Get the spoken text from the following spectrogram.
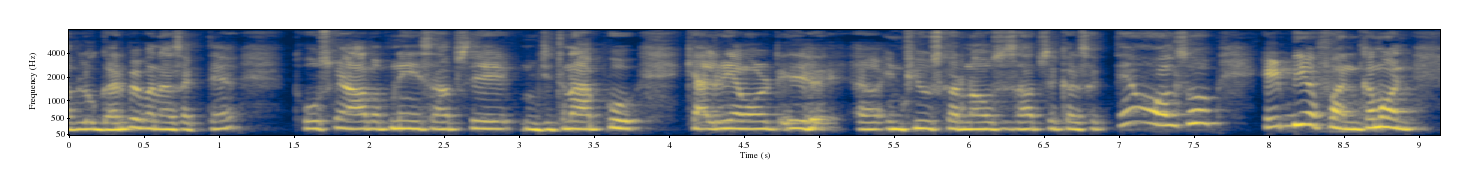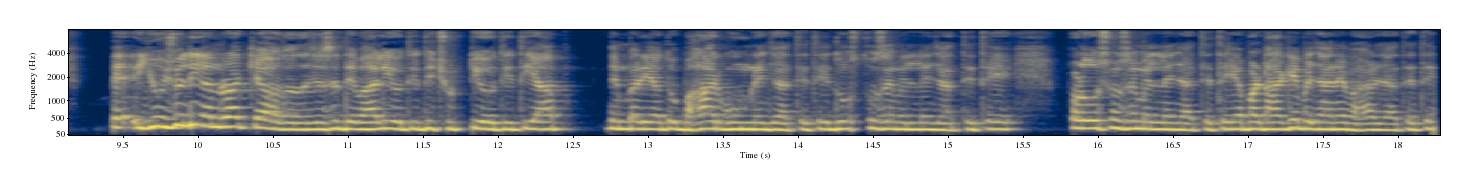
आप लोग घर पे बना सकते हैं। तो उसमें आप अपने हिसाब से जितना आपको कैलोरी अमाउंट इन्फ्यूज़ करना हो उस हिसाब से कर सकते हैं। Also it be a fun come on usually Anurag क्या होता था? जैसे दिवाली होती थी छुट्टी होती थी आप दिन भर या तो बाहर घूमने जाते थे दोस्तों से मिलने जाते थे पड़ोसियों से मिलने जाते थे या पटाखे बजाने बाहर जाते थे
